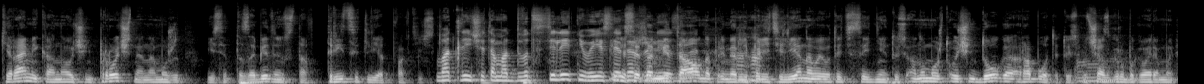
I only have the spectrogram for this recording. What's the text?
керамика, она очень прочная, она может, если это тазобедренный сустав, 30 лет фактически. В отличие там, от 20-летнего, если, если это, это железо, металл, да? например, ага. или полиэтиленовые вот эти соединения, то есть оно может очень долго работать. То есть ага. вот сейчас, грубо говоря, мы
